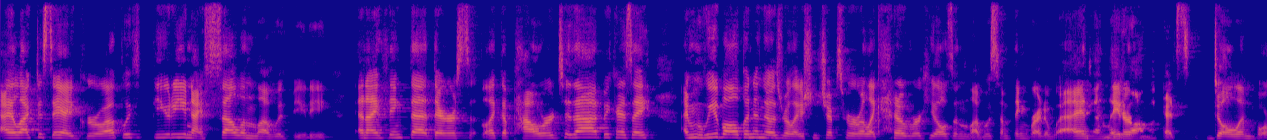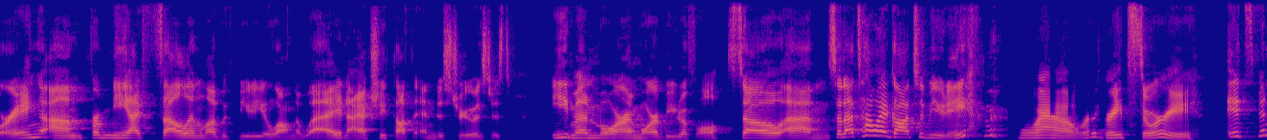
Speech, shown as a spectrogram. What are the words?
I like to say I grew up with beauty and I fell in love with beauty. And I think that there's like a power to that because I, I mean, we've all been in those relationships where we're like head over heels in love with something right away. And then later on, it gets dull and boring. Um, for me, I fell in love with beauty along the way. And I actually thought the industry was just even more and more beautiful. So um so that's how I got to beauty. wow, what a great story. It's been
